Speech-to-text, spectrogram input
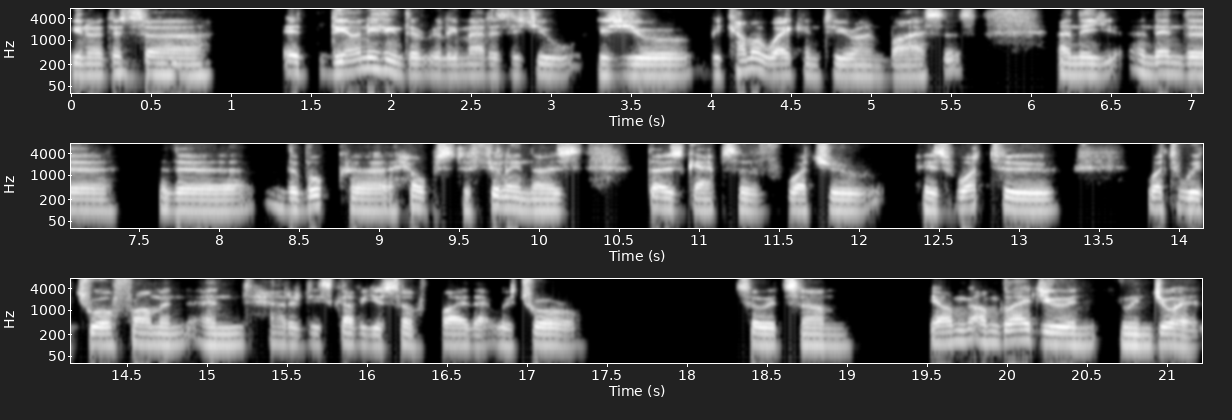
you know, that's mm-hmm. uh, it, the only thing that really matters is you is you become awakened to your own biases, and the and then the the the book uh, helps to fill in those those gaps of what you is what to what to withdraw from and and how to discover yourself by that withdrawal. So it's um yeah, I'm I'm glad you and you enjoy it.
